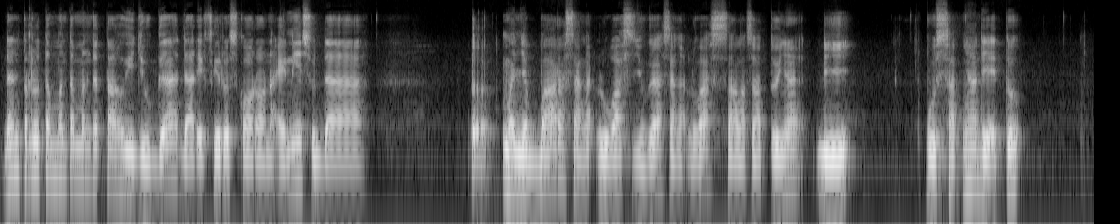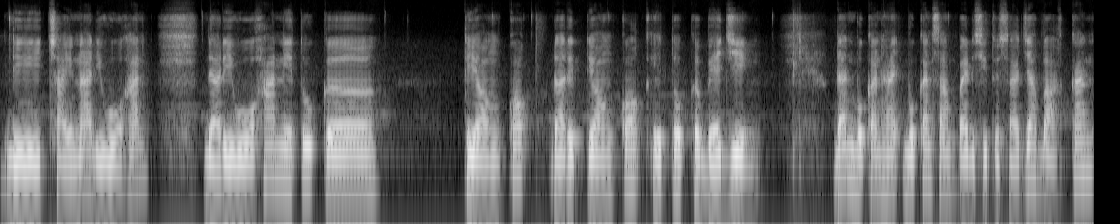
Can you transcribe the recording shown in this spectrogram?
Dan perlu teman-teman ketahui juga dari virus corona ini sudah uh, menyebar sangat luas juga, sangat luas. Salah satunya di pusatnya dia itu di China di Wuhan. Dari Wuhan itu ke Tiongkok, dari Tiongkok itu ke Beijing. Dan bukan bukan sampai di situ saja, bahkan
